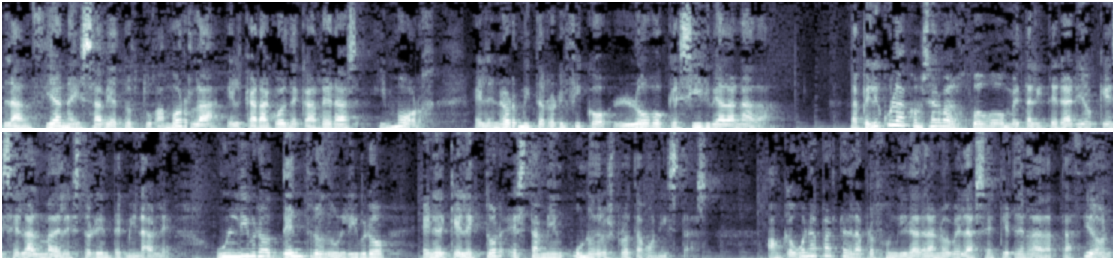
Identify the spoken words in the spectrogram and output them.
la anciana y sabia tortuga Morla, el caracol de carreras y Morg, el enorme y terrorífico lobo que sirve a la nada. La película conserva el juego metaliterario que es el alma de la historia interminable, un libro dentro de un libro en el que el lector es también uno de los protagonistas. Aunque buena parte de la profundidad de la novela se pierde en la adaptación,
